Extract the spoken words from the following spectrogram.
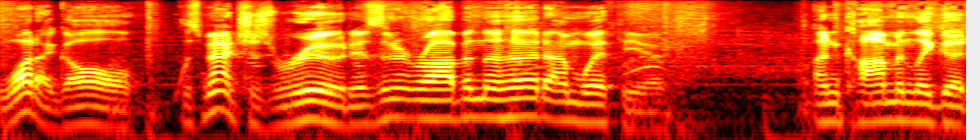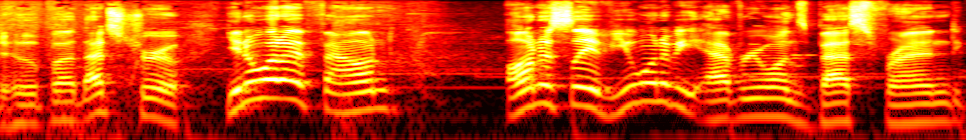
What a goal. This match is rude, isn't it, Robin the Hood? I'm with you. Uncommonly good Hoopa. That's true. You know what I found? Honestly, if you want to be everyone's best friend,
